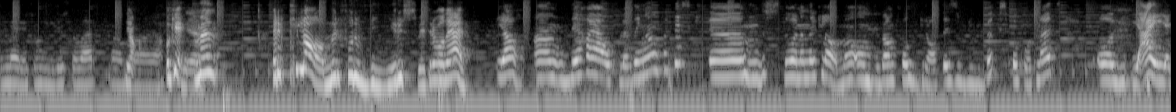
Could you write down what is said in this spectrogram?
mer ut som virus, det der. Men, Ja. eh, ja. Ok, Ja. men reklamer for virus, vet dere hva det er? Ja, um, det har jeg opplevd en gang, faktisk. Um, det står en reklame om hvordan få gratis V-bucks på Fortnite. Og jeg,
